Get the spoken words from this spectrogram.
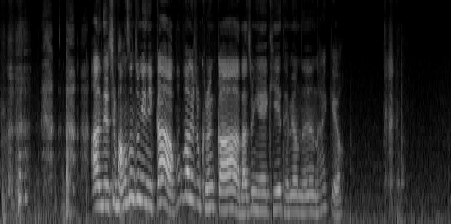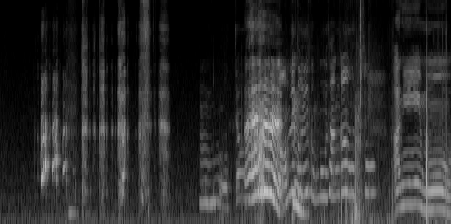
아 근데 지금 방송 중이니까 뽀뽀하기 좀 그러니까 나중에 기회 되면은 할게요. 음, 어쩌? 언니도 해도 뭐 상관없어. 아니 뭐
